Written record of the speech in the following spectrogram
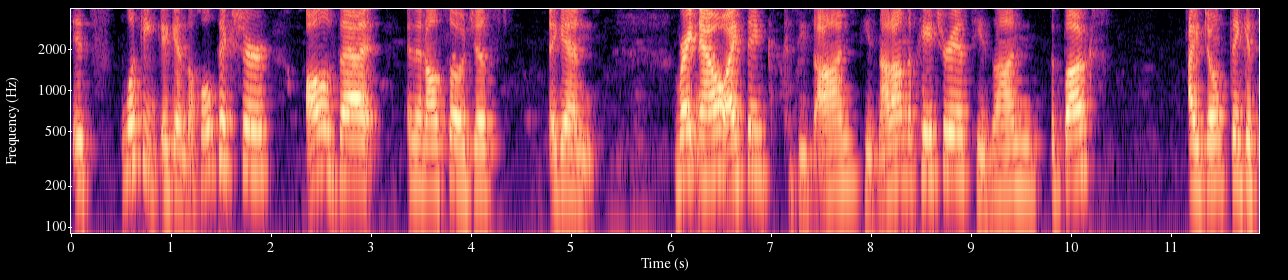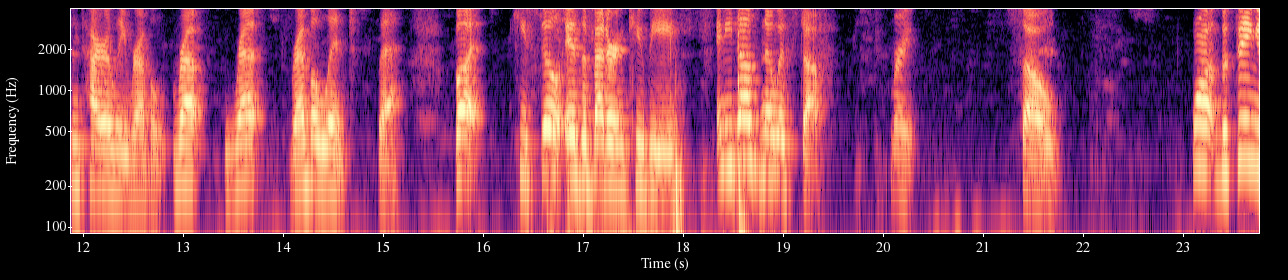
it's looking again the whole picture, all of that, and then also just again right now I think because he's on he's not on the Patriots, he's on the Bucks. I don't think it's entirely revel re, re, relevant, but he still is a veteran QB and he does know his stuff. Right. So Well, the thing,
